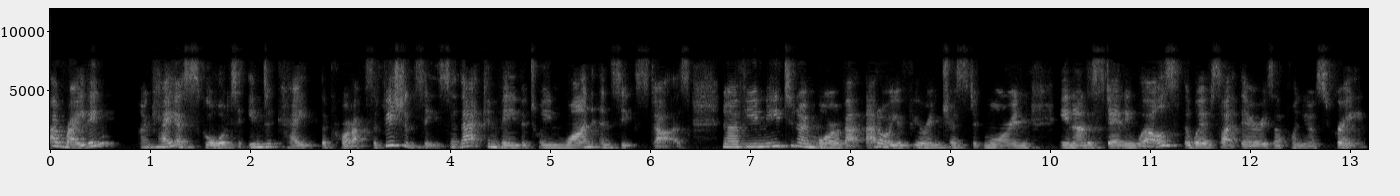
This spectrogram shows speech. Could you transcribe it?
a rating okay, a score to indicate the product's efficiency. So that can be between one and six stars. Now, if you need to know more about that, or if you're interested more in, in understanding WELS, the website there is up on your screen.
